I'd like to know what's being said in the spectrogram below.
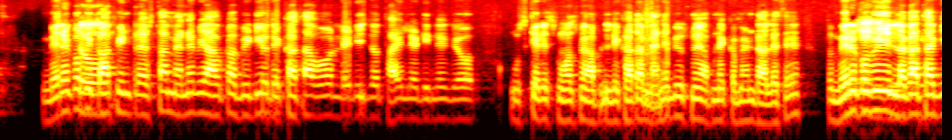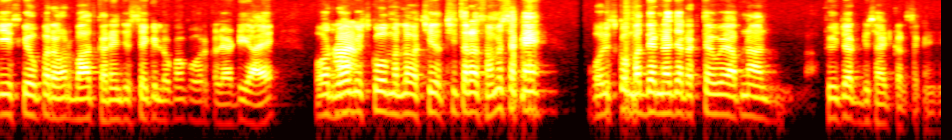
मेरे को तो, भी काफ़ी इंटरेस्ट था। मैंने भी आपका वीडियो देखा था वो लेडी जो थाई लेडी ने जो उसके रिस्पॉन्स में आपने लिखा था मैंने भी उसमें अपने कमेंट डाले थे। तो मेरे को भी लगा था कि इसके ऊपर और बात करें जिससे कि लोगों को और क्लैरिटी आए और हाँ। लोग इसको मतलब अच्छी अच्छी तरह समझ सकें और इसको मद्देनजर रखते हुए अपना फ्यूचर डिसाइड कर सकें।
